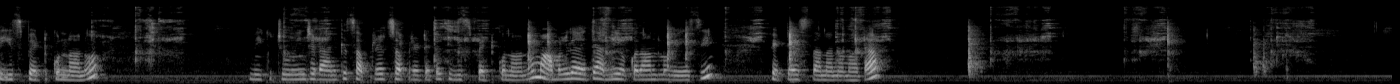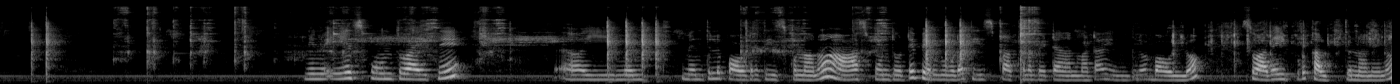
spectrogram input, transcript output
తీసి పెట్టుకున్నాను. మీకు చూపించడానికి సపరేట్ సపరేట్ అయితే తీసి పెట్టుకున్నాను. మామూలుగా అయితే అన్నీ ఒక దాంట్లో వేసి పెట్టేస్తాను అన్నమాట నేను ఏ స్పూన్తో అయితే ఈ మెంత్ మెంతుల పౌడర్ తీసుకున్నానో ఆ స్పూన్ తోటే పెరుగు కూడా తీసి పక్కన పెట్టాను అనమాట ఇందులో బౌల్లో. సో అదే ఇప్పుడు కలుపుతున్నాను నేను.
